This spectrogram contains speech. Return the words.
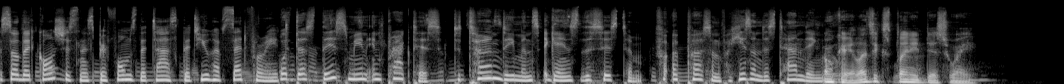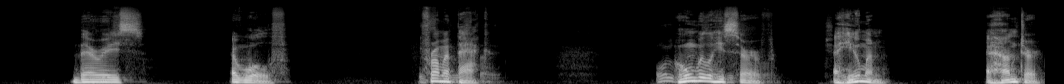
so that consciousness performs the task that you have set for it. What does this mean in practice? To turn demons against the system, for a person, for his understanding. Okay, let's explain it this way. There is a wolf from a pack. Whom will he serve? A human? A hunter?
